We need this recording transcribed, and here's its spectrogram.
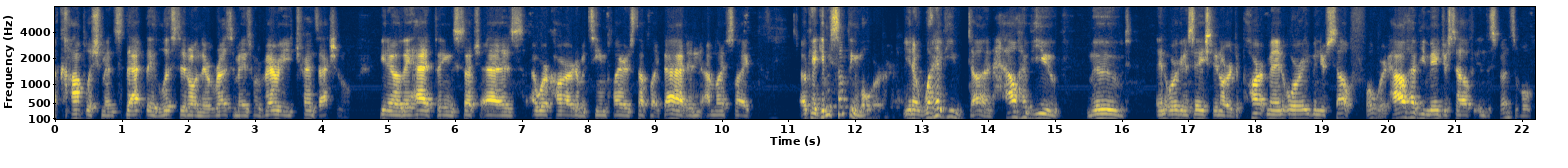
accomplishments that they listed on their resumes were very transactional. You know, they had things such as I work hard, I'm a team player, and stuff like that. And I'm just like, okay, give me something more. You know, what have you done? How have you moved an organization or a department or even yourself forward? How have you made yourself indispensable?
